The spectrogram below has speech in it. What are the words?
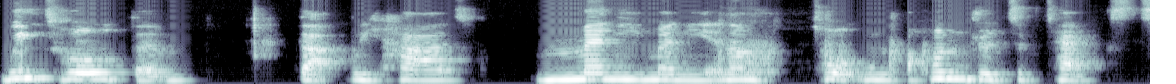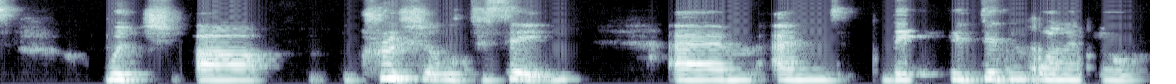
we told them that we had many, many, and I'm talking hundreds of texts, which are crucial to see. Um, and they, they didn't want to know.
